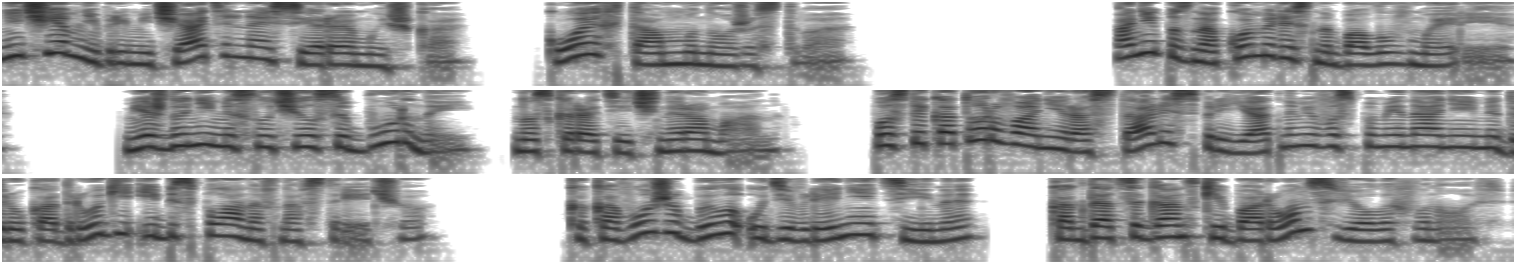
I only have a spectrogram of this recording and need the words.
ничем не примечательная серая мышка, коих там множество. Они познакомились на балу в мэрии. Между ними случился бурный, но скоротечный роман, после которого они расстались с приятными воспоминаниями друг о друге и без планов навстречу. Каково же было удивление Тины, когда цыганский барон свел их вновь.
